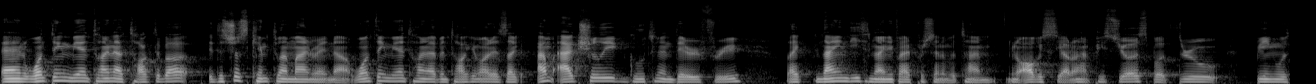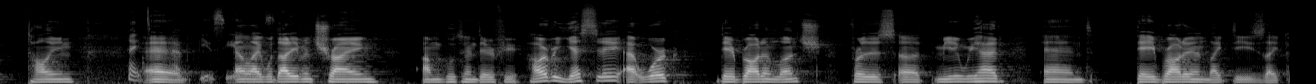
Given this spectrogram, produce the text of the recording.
and one thing me and Tanya have talked about, it this just came to my mind right now. One thing me and Tanya have been talking about is like I'm actually gluten and dairy free, like 90 to 95 percent of the time. You know, obviously I don't have PCOS, but through being with Tallene I don't and, have PCOS. and like without even trying, I'm gluten and dairy free. However, yesterday at work, they brought in lunch for this uh, meeting we had, and they brought in like these like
